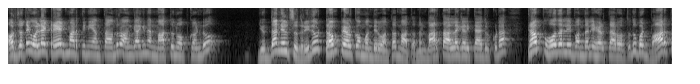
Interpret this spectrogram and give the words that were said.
ಅವ್ರ ಜೊತೆಗೆ ಒಳ್ಳೆ ಟ್ರೇಡ್ ಮಾಡ್ತೀನಿ ಅಂತ ಅಂದ್ರು, ಹಂಗಾಗಿ ನನ್ನ ಮಾತನ್ನು ಒಪ್ಕೊಂಡು ಯುದ್ಧ ನಿಲ್ಸಿದ್ರು. ಇದು ಟ್ರಂಪ್ ಹೇಳ್ಕೊಂಡ್ ಬಂದಿರುವಂತದ್ದು ಮಾತು. ಅದನ್ನು ಭಾರತ ಅಲ್ಲಗಳಿತಾ ಇದ್ರು ಕೂಡ ಟ್ರಂಪ್ ಹೋದಲ್ಲಿ ಬಂದಲ್ಲಿ ಹೇಳ್ತಾ ಇರುವಂಥದ್ದು, ಬಟ್ ಭಾರತ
